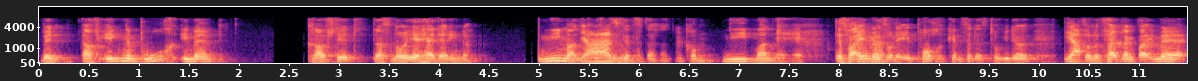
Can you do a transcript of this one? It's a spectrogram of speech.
wenn auf irgendeinem Buch immer draufsteht, das neue Herr der Ringe. Niemand ja, ist bis jetzt daran gekommen. Niemand. Nee. Das war immer so eine Epoche. Kennst du das, Tobi? Ja. So eine Zeit lang war immer,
